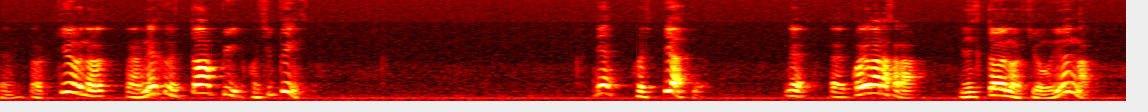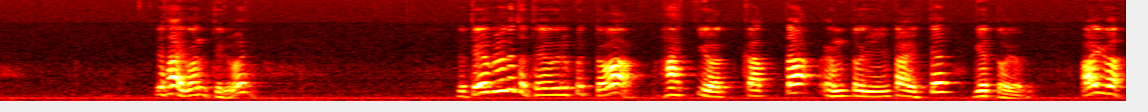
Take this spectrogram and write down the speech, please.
えー、Q のネクストは P、星 P です。で、星 P は Q。これがだから、リストへの収入になる。で、最後にテルをで、テーブルゲット、テーブルプットは、ハッシュを使ったエントリーに対してゲットを呼ぶ。あるいは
